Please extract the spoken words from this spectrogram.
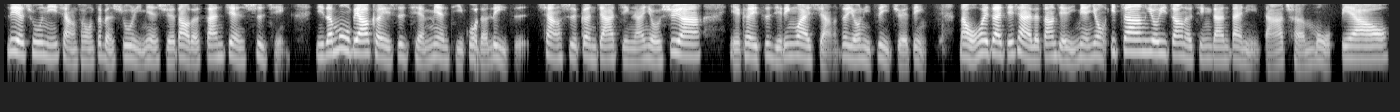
列出你想从这本书里面学到的三件事情。你的目标可以是前面提过的例子，像是更加井然有序啊，也可以自己另外想，这由你自己决定。那我会在接下来的章节里面用一张又一张的清单带你达成目标。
